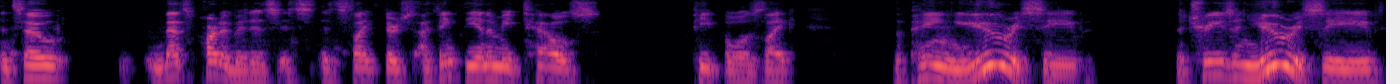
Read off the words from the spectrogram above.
and so that's part of it. Is it's it's like there's I think the enemy tells people is like the pain you receive, the treason you received,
